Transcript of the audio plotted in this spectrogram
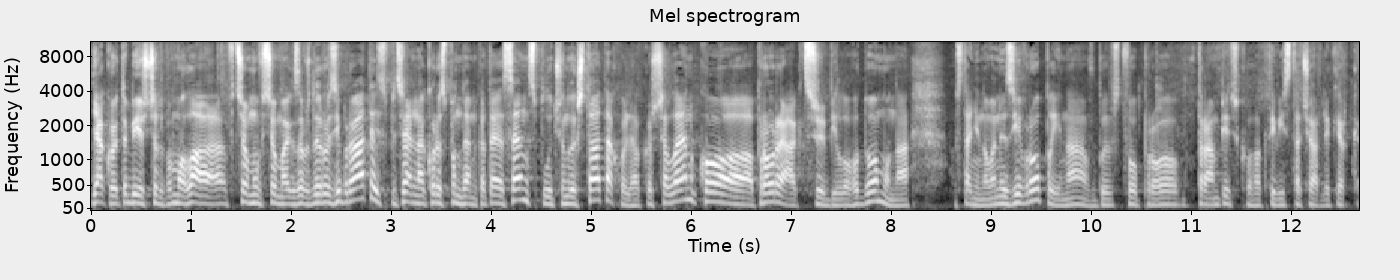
Дякую тобі, що допомогла в цьому всьому, як завжди, розібратись. Спеціальна кореспондентка ТСН Сполучених Штатах Ольга Кошеленко про реакцію Білого Дому на останні новини з Європи і на вбивство про трампівського активіста Чарлі Кірка.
